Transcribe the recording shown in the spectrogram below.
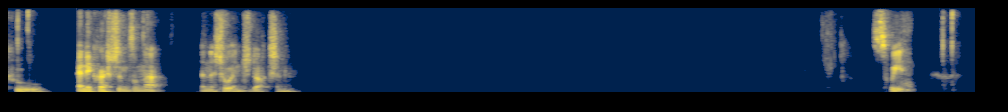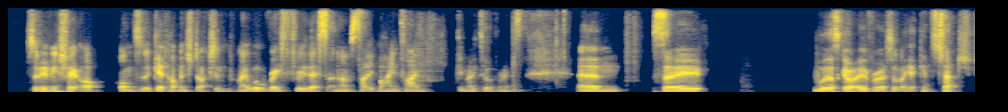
Cool. Any questions on that initial introduction? Sweet. So moving straight up onto the GitHub introduction, I will race through this and I'm slightly behind time. Give me two minutes. Um, so we'll just go over a sort of like a concept,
